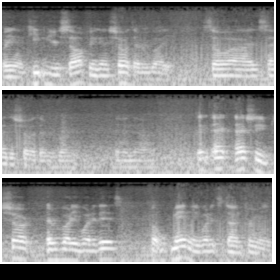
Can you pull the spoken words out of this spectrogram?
are you gonna keep it yourself, or are you gonna show it to everybody? So uh, I decided to show it to everybody, and uh, actually show everybody what it is, but mainly what it's done for me.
